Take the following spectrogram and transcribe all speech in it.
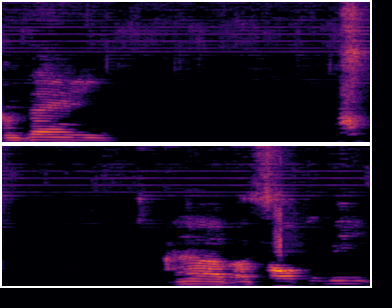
And they have assaulted me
